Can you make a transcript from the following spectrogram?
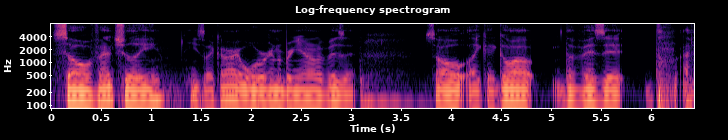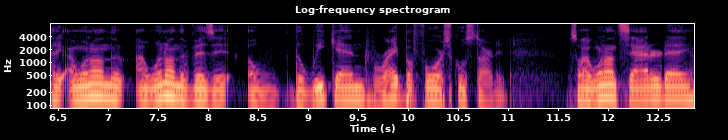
So eventually, he's like, "All right, well, we're gonna bring you on a visit." So like I go out the visit. I think I went on the I went on the visit the weekend right before school started. So I went on Saturday,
